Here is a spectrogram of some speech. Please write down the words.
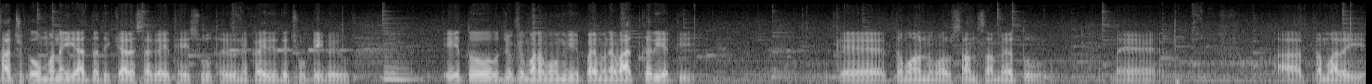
સાચું કહું મને યાદ નથી ક્યારે સગાઈ થઈ શું થયું ને કઈ રીતે છૂટી ગયું. એ તો જો કે મારા મમ્મી પપ્પાએ મને વાત કરી હતી. કે તમારું મારું સામસામે હતું. ને આ તમારી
